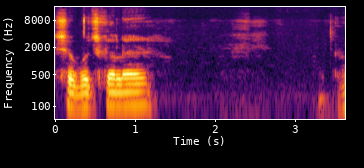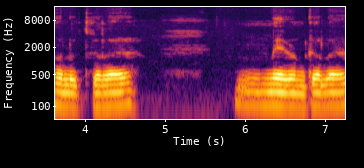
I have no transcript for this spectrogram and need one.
সবুজ কালার, হলুদ কালার মেরুন কালার।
